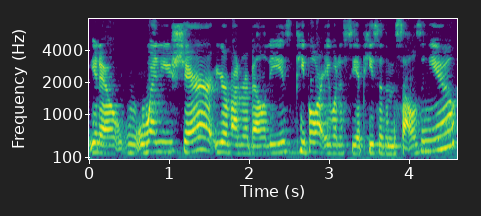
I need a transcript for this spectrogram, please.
you know, when you share your vulnerabilities, people are able to see a piece of themselves in you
